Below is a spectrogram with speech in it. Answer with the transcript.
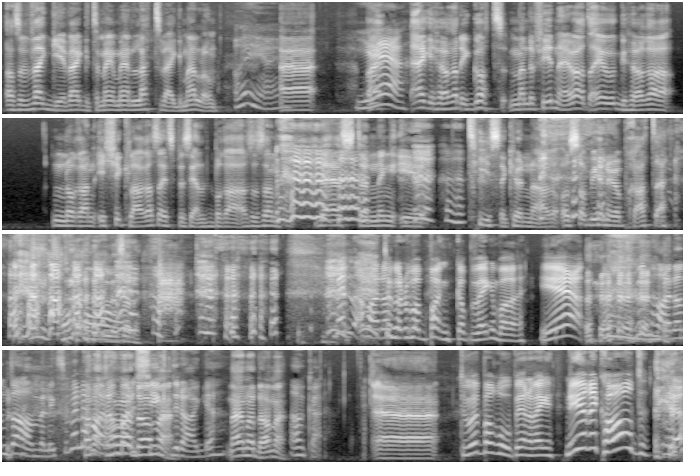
Altså vegg i vegg til meg med en lett vegg mellom. Oi, oi. Eh, og yeah. jeg, jeg hører de godt, men det fine er jo at jeg òg hører når han ikke klarer seg spesielt bra. Altså sånn, det er stønning i ti sekunder, og så begynner jeg å prate. Litt sånn, Men har Så kan han, du bare banke på veggen bare Yeah! men har han dame, liksom? Eller Han har- har han han bare sykt draget? Nei, han er dame. OK. Eh, Du må jo bare rope gjennom veggen 'Ny rekord!' Ja,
